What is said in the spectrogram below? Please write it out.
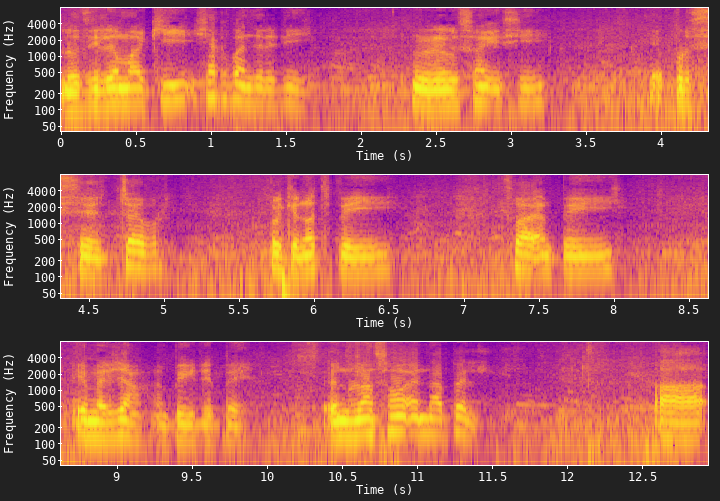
le éléments qui, chaque vendredi, nous réunissons ici et pour cette œuvre, pour que notre pays soit un pays émergent, un pays de paix. Et nous lançons un appel à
